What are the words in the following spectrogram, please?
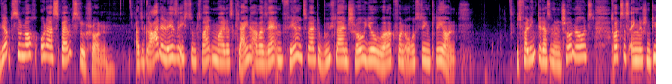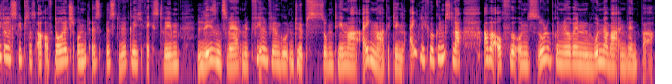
Wirbst du noch oder spammst du schon? Also gerade lese ich zum zweiten Mal das kleine, aber sehr empfehlenswerte Büchlein Show Your Work von Austin Kleon. Ich verlinke dir das in den Show Notes. Trotz des englischen Titels gibt's das auch auf Deutsch und es ist wirklich extrem lesenswert mit vielen, vielen guten Tipps zum Thema Eigenmarketing. Eigentlich für Künstler, aber auch für uns Solopreneurinnen wunderbar anwendbar.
